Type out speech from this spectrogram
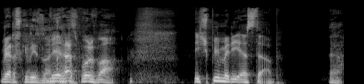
Wer das gewesen sein wer das wohl war. Ich spiele mir die erste ab. Ja.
